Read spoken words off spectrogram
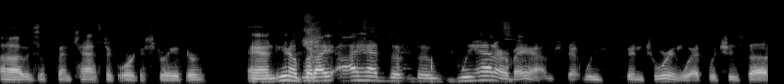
uh, is a fantastic orchestrator. And you know, but I, I had the the we had our band that we've been touring with, which is uh,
